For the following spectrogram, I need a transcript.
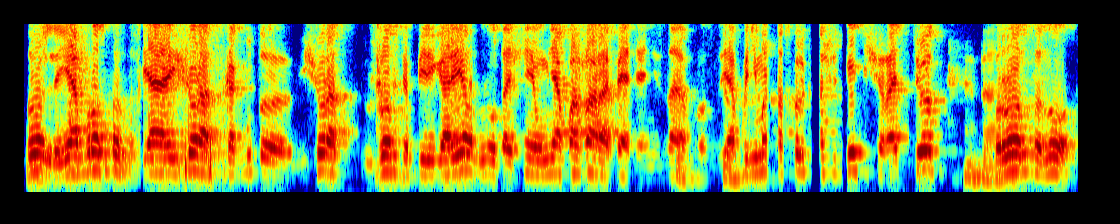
Доля, я просто, я еще раз, как будто еще раз жестко перегорел, ну, точнее, у меня пожар опять, я не знаю просто. Я понимаю, насколько наше детище растет, да. просто, ну,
